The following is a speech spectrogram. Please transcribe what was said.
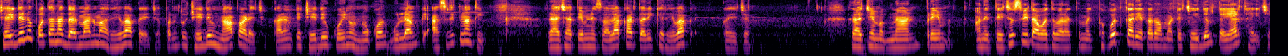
જયદેવને પોતાના દરબારમાં રહેવા કહે છે, પરંતુ જયદેવ ના પાડે છે, કારણ કે જયદેવ કોઈનો નોકર, ગુલામ કે આશ્રિત નથી. રાજા તેમને સલાહકાર તરીકે રહેવા કહે છે. રાજ્યમાં જ્ઞાન, પ્રેમ અને તેજસ્વીતા વધવા તેમજ ભગવત કાર્ય કરવા માટે જયદેવ તૈયાર થાય છે.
